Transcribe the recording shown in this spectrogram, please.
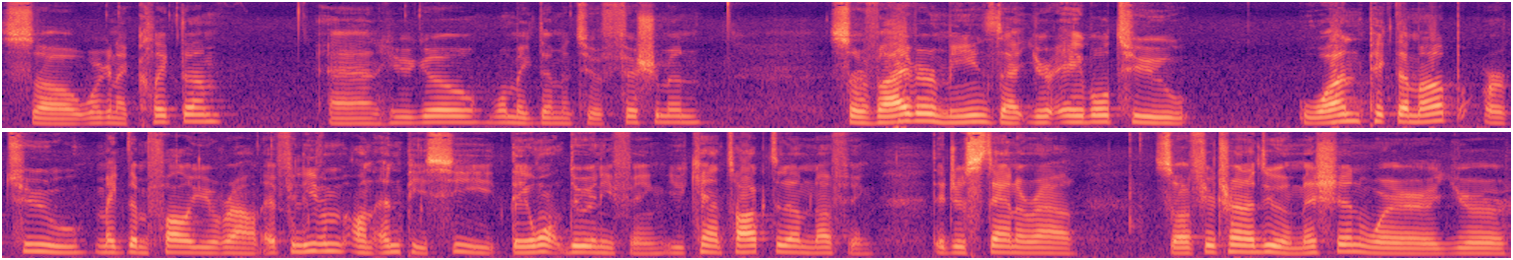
So we're going to click them and here you go. We'll make them into a fisherman. Survivor means that you're able to one, pick them up, or two, make them follow you around. If you leave them on NPC, they won't do anything. You can't talk to them, nothing. They just stand around. So if you're trying to do a mission where you're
